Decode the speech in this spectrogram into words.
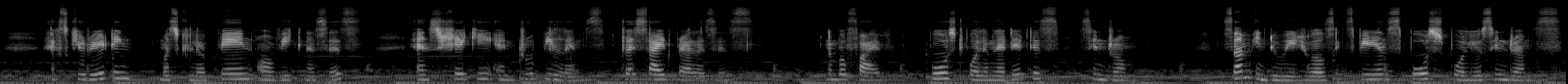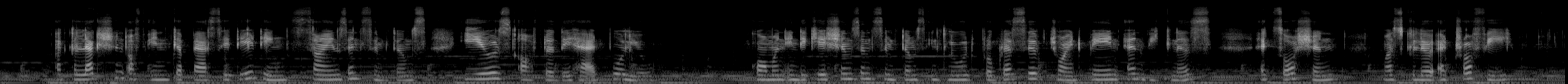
excruciating muscular pain or weaknesses, and shaky and droopy limbs, flaccid paralysis. Number 5. Post poliomyelitis syndrome. Some individuals experience post polio syndromes, a collection of incapacitating signs and symptoms years after they had polio. Common indications and symptoms include progressive joint pain and weakness, exhaustion, muscular atrophy,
